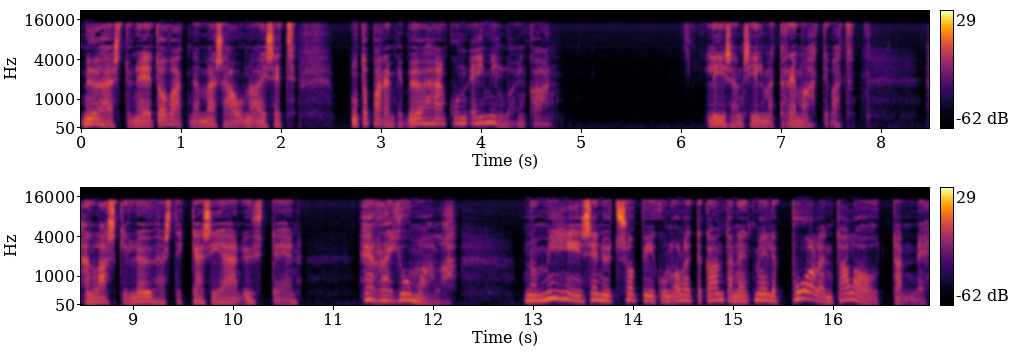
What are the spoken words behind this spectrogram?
Myöhästyneet ovat nämä saunaiset, mutta parempi myöhään kuin ei milloinkaan. Liisan silmät remahtivat. Hän laski löyhästi käsiään yhteen. Herra Jumala, no mihin se nyt sopii, kun olette kantaneet meille puolen talouttanne?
